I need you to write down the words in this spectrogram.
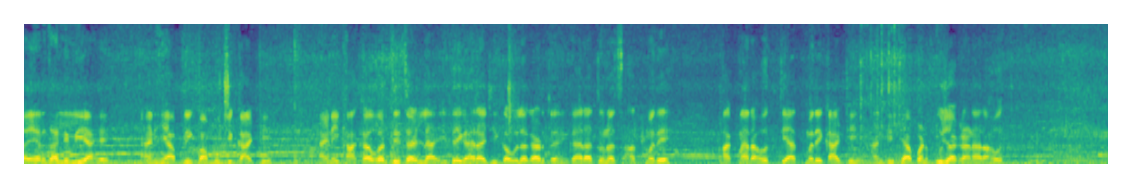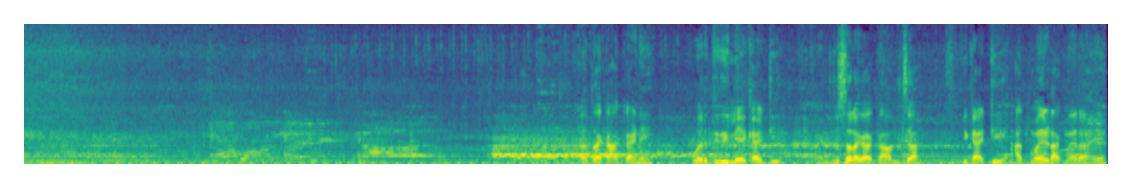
तयार झालेली आहे. आणि ही आपली बांबूची काठी आणि काकावरती चढला इथे घराची कौलं काढतो आणि घरातूनच आतमध्ये टाकणार आहोत ती आतमध्ये काठी आणि तिथे आपण पूजा करणार आहोत. आता काकाने वरती दिली आहे काठी आणि दुसरा काका आमचा ती काठी आतमध्ये टाकणार आहे.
